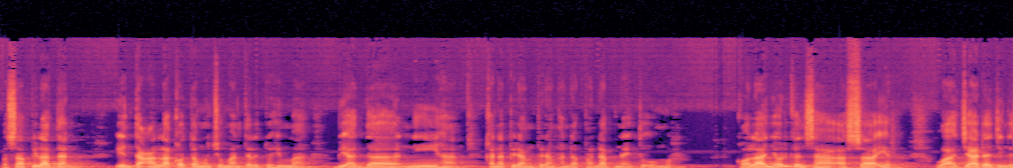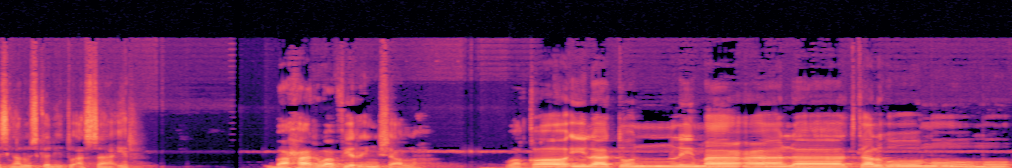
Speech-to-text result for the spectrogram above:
wasafilatan Inta'ala kota muncuman telitu himma biadaniha Karena pirang-pirang handap-handap na itu umur. Kala nyorkan saha sair wajah ada ajada jengges ngaluskan itu asair Bahar wafir insya Allah qailatun lima alat kalhumumu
